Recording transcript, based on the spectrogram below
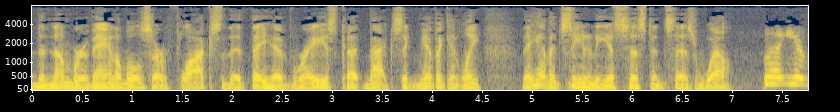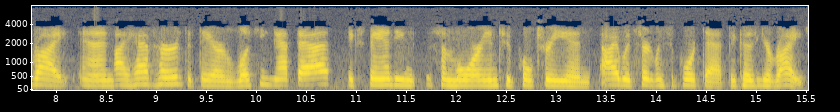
the number of animals or flocks that they have raised cut back significantly, they haven't seen any assistance as well. Well, you're right. And I have heard that they are looking at that, expanding some more into poultry, and I would certainly support that because you're right.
